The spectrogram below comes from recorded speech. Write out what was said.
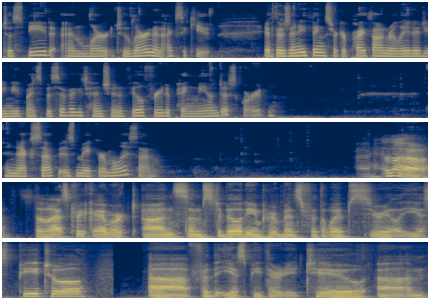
to speed and learn to learn and execute. If there's anything CircuitPython related you need my specific attention, feel free to ping me on Discord. And next up is Maker Melissa. Uh, hello. So last week I worked on some stability improvements for the Web Serial ESP tool uh, for the ESP32. Um,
